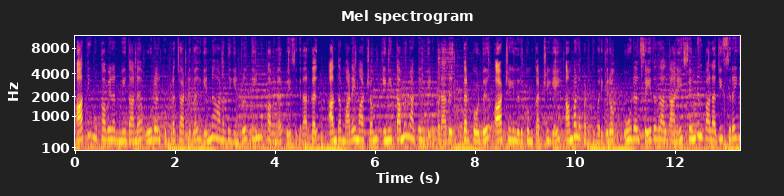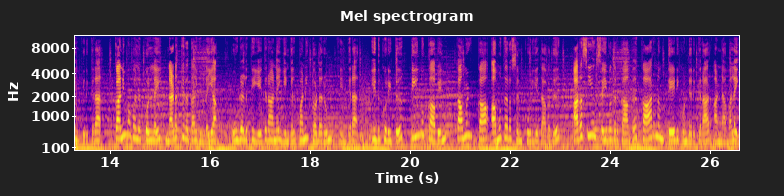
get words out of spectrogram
அதிமுகவினர் மீதான ஊழல் குற்றச்சாட்டுகள் என்ன ஆனது என்று திமுகவினர் பேசுகிறார்கள். அந்த மடைமாற்றம் இனி தமிழ்நாட்டில் ஈடுபடாது. தற்போது ஆட்சியில் இருக்கும் கட்சியை அம்பலப்படுத்தி வருகிறோம். ஊழல் செய்ததால் தானே செந்தில் பாலாஜி சிறையில் இருக்கிறார். கனிமவள கொள்ளை நடக்கிறதா இல்லையா? ஊழலுக்கு எதிரான எங்கள் பணி தொடரும் என்கிறார். இது குறித்து திமுகவின் தமிழ் க. அமுதரசன் கூறியதாவது அரசியல் செய்வதற்காக காரணம் தேடிக் கொண்டிருக்கிறார் அண்ணாமலை.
